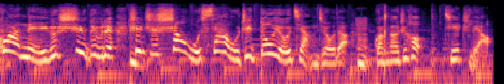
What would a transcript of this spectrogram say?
挂哪一个市，对不对？甚至上午、下午这都有讲究的。嗯，广告之后接着聊。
